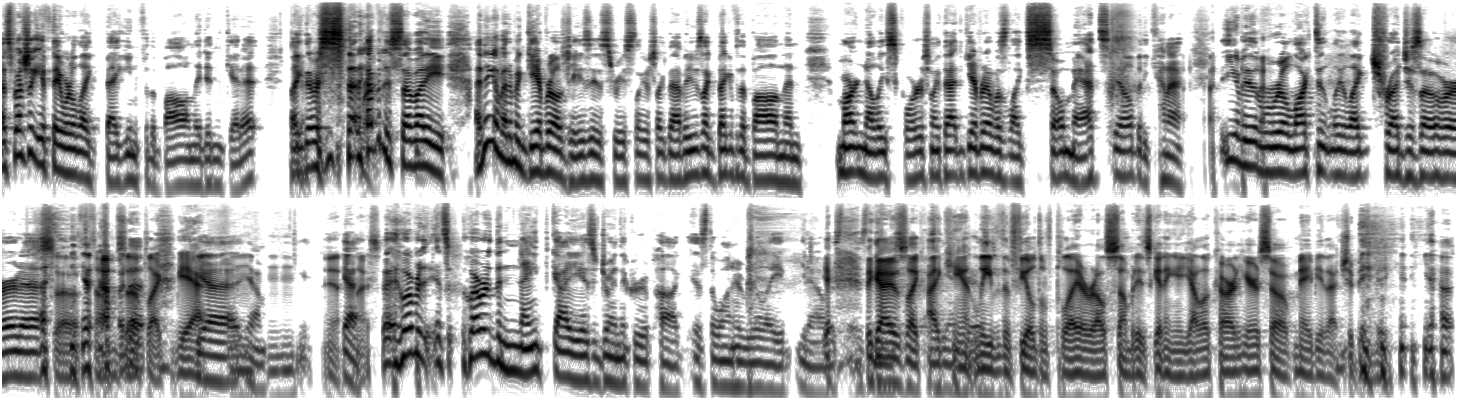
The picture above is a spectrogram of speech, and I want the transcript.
especially if they were like begging for the ball and they didn't get it like Yeah. there was that Right. happened to somebody i think it might have been gabriel jesus recently or something like that but he was like begging for the ball and then martinelli scored or something like that gabriel was like so mad still but he kind of you know reluctantly like trudges over to So you know, thumbs to- up, like yeah, Yeah, mhm, yeah. mhm. yeah, yeah, nice. whoever it's whoever the ninth guy is who joined the group hug is the one who really you know Yeah, is, is The guy was like, I can't angriest." leave the field of play, or else somebody's getting a yellow card here. So maybe that should be me. yeah,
